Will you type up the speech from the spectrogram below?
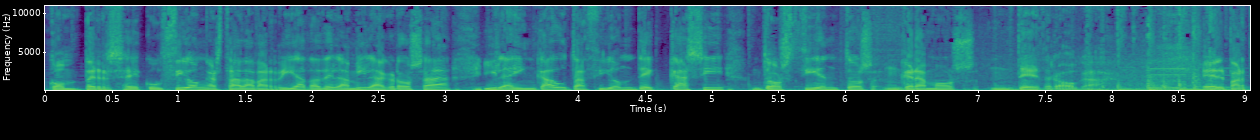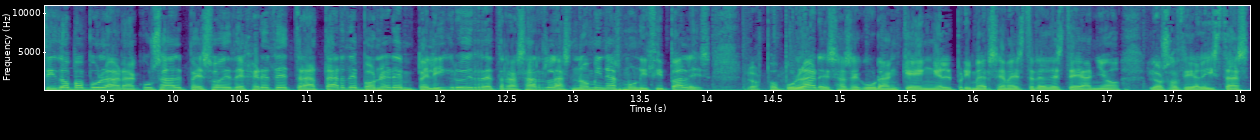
con persecución hasta la barriada de la Milagrosa y la incautación de casi 200 gramos de droga. El Partido Popular acusa al PSOE de Jerez de tratar de poner en peligro y retrasar las nóminas municipales. Los populares aseguran que en el primer semestre de este año los socialistas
